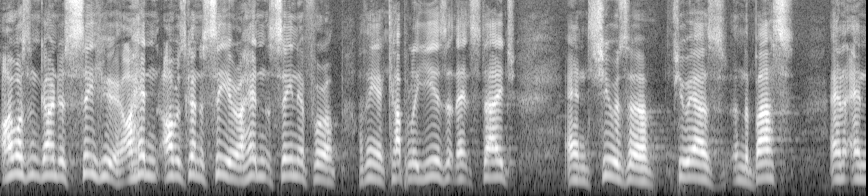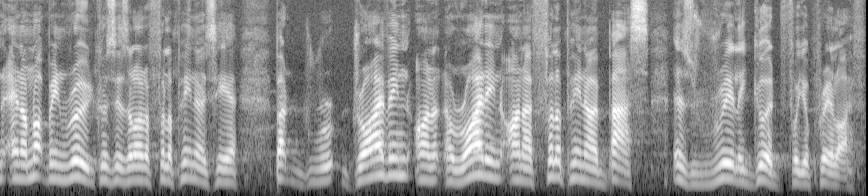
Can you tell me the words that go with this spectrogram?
I wasn't going to see her. I hadn't. I was going to see her. I hadn't seen her for I think a couple of years at that stage, and she was a few hours in the bus. And, and, and I'm not being rude because there's a lot of Filipinos here, but r- driving on, uh, riding on a Filipino bus is really good for your prayer life.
